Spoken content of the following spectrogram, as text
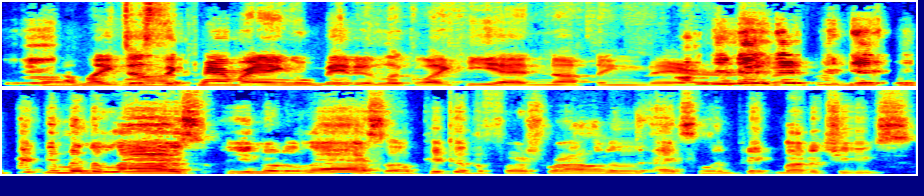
Found. Yeah, I'm like, just right. the camera angle made it look like he had nothing there. I mean, they, they, they, they picked him in the last, you know, the last uh, pick of the first round. It was an excellent pick by the Chiefs.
